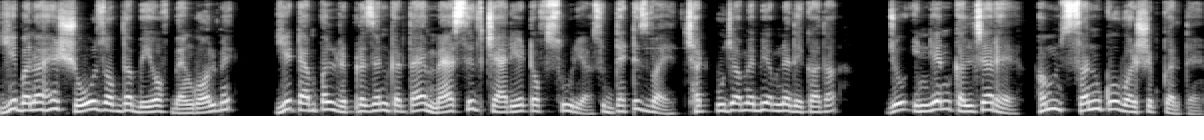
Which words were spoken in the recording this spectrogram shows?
ये बना है shores of the Bay of Bengal में। ये टेंपल रिप्रेजेंट करता है massive chariot of Surya. So that is why Chhath Puja में भी हमने देखा था, जो इंडियन कल्चर है, हम सन को वर्शिप करते हैं।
